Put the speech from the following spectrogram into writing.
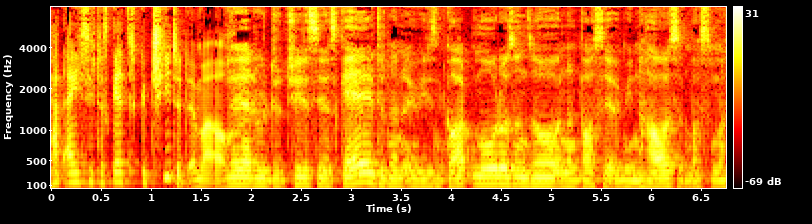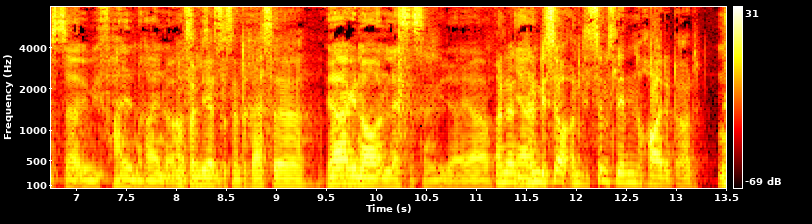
Hat eigentlich sich das Geld gecheatet immer auch. Ja, ja, du, du cheatest dir das Geld und dann irgendwie diesen God-Modus und so und dann baust du dir irgendwie ein Haus und machst, machst da irgendwie Fallen rein oder Du was. verlierst weiß das Interesse. Ja, genau, und lässt es dann wieder, ja. Und, dann, ja. und, die, und die Sims leben noch heute dort. ja,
